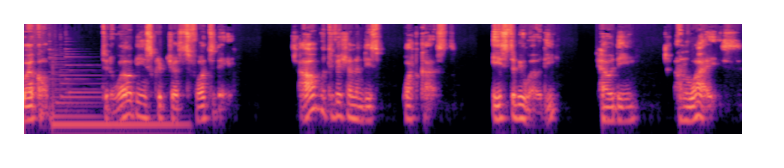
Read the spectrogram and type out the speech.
Welcome to the Wellbeing Scriptures for today. Our motivation in this podcast is to be wealthy, healthy, and wise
